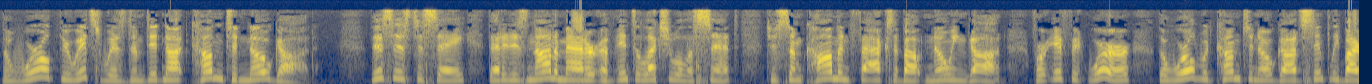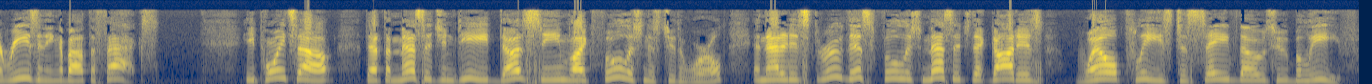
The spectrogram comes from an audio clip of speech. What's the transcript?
the world through its wisdom did not come to know God. This is to say that it is not a matter of intellectual assent to some common facts about knowing God. For if it were, the world would come to know God simply by reasoning about the facts. He points out that the message indeed does seem like foolishness to the world, and that it is through this foolish message that God is well pleased to save those who believe.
